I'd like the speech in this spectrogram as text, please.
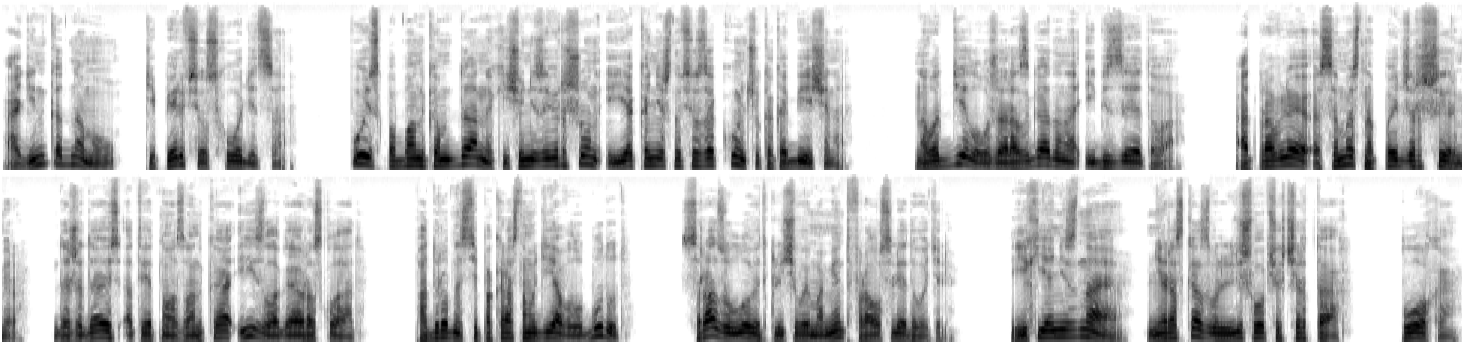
Один к одному. Теперь все сходится. Поиск по банкам данных еще не завершен, и я, конечно, все закончу, как обещано. Но вот дело уже разгадано и без этого. Отправляю СМС на пейджер Ширмер. Дожидаюсь ответного звонка и излагаю расклад. Подробности по красному дьяволу будут? Сразу ловит ключевой момент фрау-следователь. Их я не знаю. Мне рассказывали лишь в общих чертах. Плохо.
